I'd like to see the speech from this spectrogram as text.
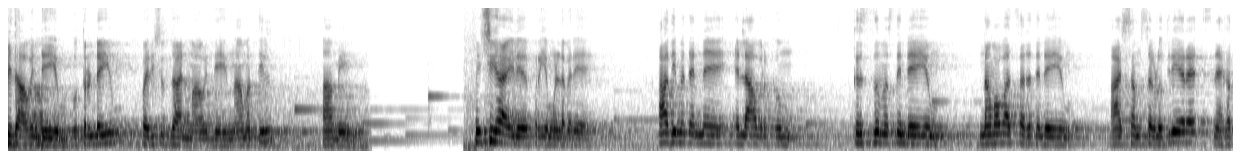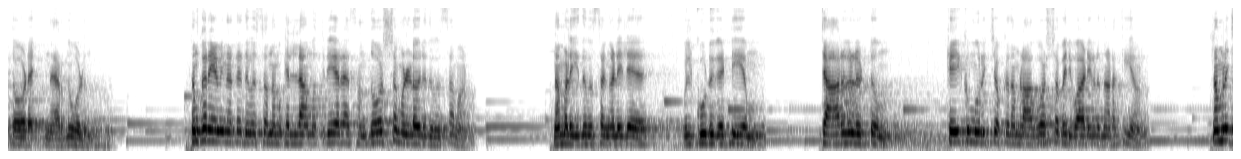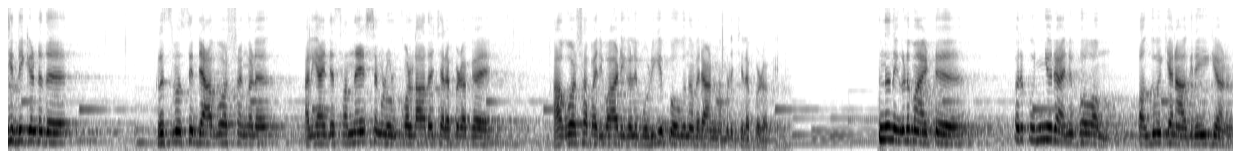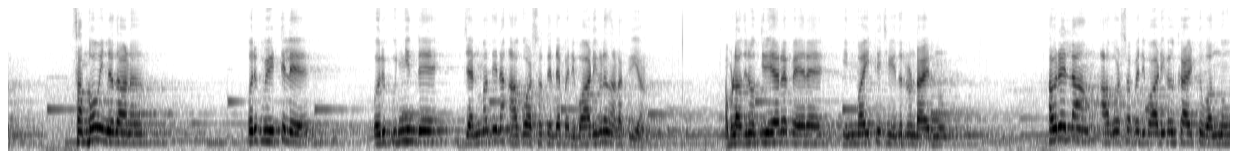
പിതാവിന്റെയും പുത്രന്റെയും പരിശുദ്ധാത്മാവിന്റെയും നാമത്തിൽ ആമേൻ. മിശിഹായിൽ പ്രിയമുള്ളവരെ ആദ്യമേ തന്നെ എല്ലാവർക്കും ക്രിസ്തുമസിന്റെയും നവവത്സരത്തിന്റെയും ആശംസകൾ ഒത്തിരിയേറെ സ്നേഹത്തോടെ നേർന്നുകൊള്ളുന്നു. നമുക്കറിയാം ഇന്നത്തെ ദിവസം നമുക്കെല്ലാം ഒത്തിരിയേറെ സന്തോഷമുള്ള ഒരു ദിവസമാണ്. നമ്മൾ ഈ ദിവസങ്ങളിൽ പുൽക്കൂട് കെട്ടിയും സ്റ്റാറുകളിട്ടും കേക്ക് മുറിച്ചൊക്കെ നമ്മൾ ആഘോഷ പരിപാടികൾ നടക്കുകയാണ്. നമ്മൾ ചിന്തിക്കേണ്ടത് ക്രിസ്മസിന്റെ ആഘോഷങ്ങൾ അല്ലെങ്കിൽ അതിന്റെ സന്ദേശങ്ങൾ ഉൾക്കൊള്ളാതെ ചിലപ്പോഴൊക്കെ ആഘോഷ പരിപാടികളിൽ മുഴുകിപ്പോകുന്നവരാണ് നമ്മൾ ചിലപ്പോഴൊക്കെ. ഇന്ന് നിങ്ങളുമായിട്ട് ഒരു കുഞ്ഞൊരു അനുഭവം പങ്കുവയ്ക്കാൻ ആഗ്രഹിക്കുകയാണ്. സംഭവം ഇന്നതാണ്. ഒരു വീട്ടിൽ ഒരു കുഞ്ഞിന്റെ ജന്മദിന ആഘോഷത്തിന്റെ പരിപാടികൾ നടക്കുകയാണ്. അപ്പോൾ അതിനൊത്തിരിയേറെ പേരെ ഇൻവൈറ്റ് ചെയ്തിട്ടുണ്ടായിരുന്നു. അവരെല്ലാം ആഘോഷ പരിപാടികൾക്കായിട്ട് വന്നു.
